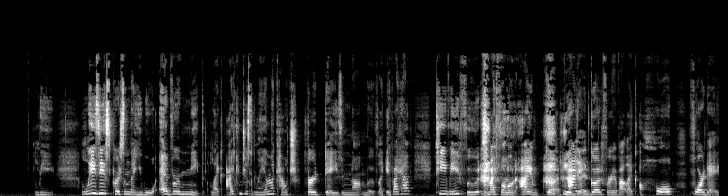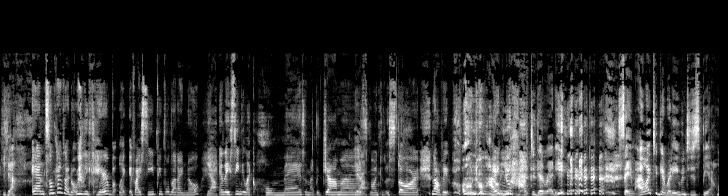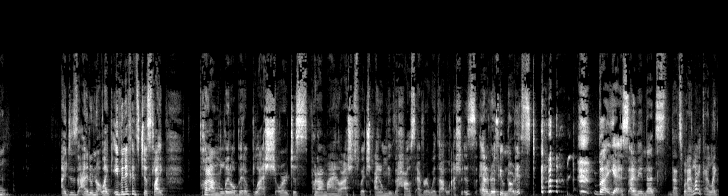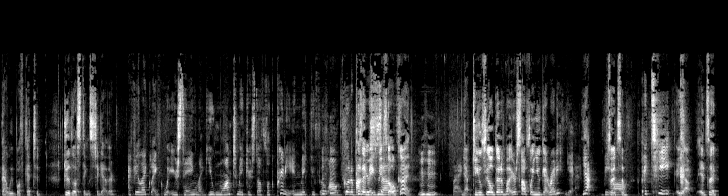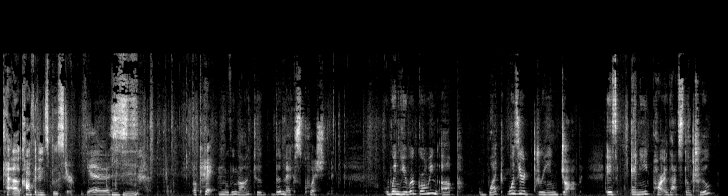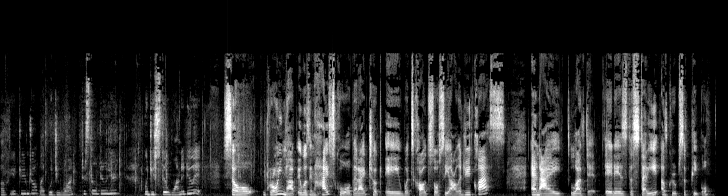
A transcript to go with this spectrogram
laziest person that you will ever meet. Like, I can just lay on the couch for days and not move. Like, if I have TV, food, and my phone, I am good. You're I am good. good for about like a whole four days. Yeah. And sometimes I don't really care, but like if I see people that I know, Yeah. and they see me like a whole mess in my pajamas, Yeah. going to the store, and I'll be, oh no, I No, hide you have to get ready. Same. I like to get ready even to just be at home. I just, I don't know, like, even if it's just like put on a little bit of blush or just put on my eyelashes, which I don't leave the house ever without lashes. I don't know if you've noticed. but yes, I mean, that's that's what I like. I like that we both get to do those things together. I feel like like what you're saying, like you want to make yourself look pretty and make you feel all good about yourself. Because it makes me feel good. Mm-hmm. Like, Yeah. Do you feel good about yourself when you get ready? Yeah. Yeah. Be so it's a petite. yeah, it's a, a confidence booster. Yes. Mm-hmm. Okay, moving on to the next question. When you were growing up, what was your dream job? Is any part of that still true of your dream job? Like, would you want to still do your? Would you still want to do it? So, growing up, it was in high school that I took a what's called sociology class, and I loved it. It is the study of groups of people.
